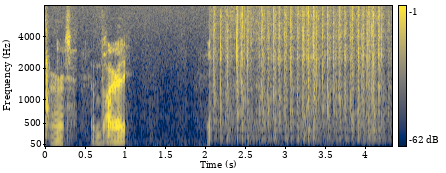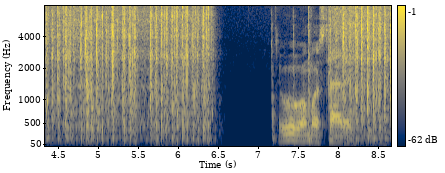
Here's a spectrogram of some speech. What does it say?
All right, almost had it.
